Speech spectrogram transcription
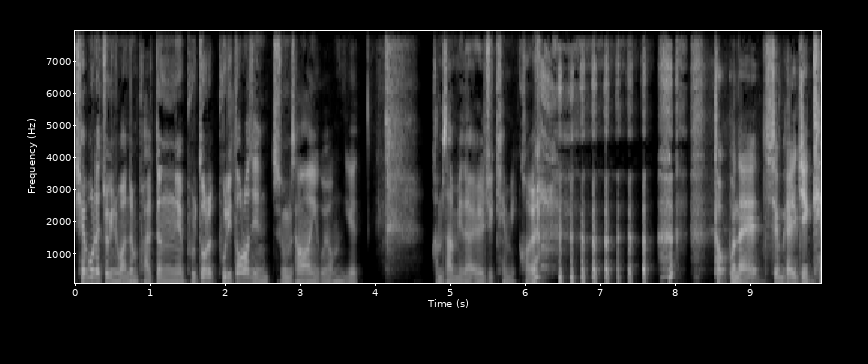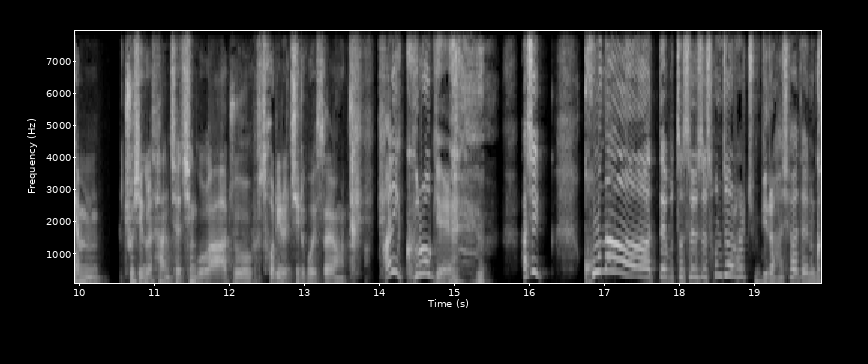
쉐보레 쪽이 좀 완전 발등에 불 떨어, 불이 떨어진 지금 상황이고요. 이게 감사합니다 LG 케미컬. 덕분에 지금 LG 캠 주식을 산 제 친구가 아주 소리를 지르고 있어요. 아니 그러게 사실 코나 때부터 슬슬 손절할 준비를 하셔야 되는 거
